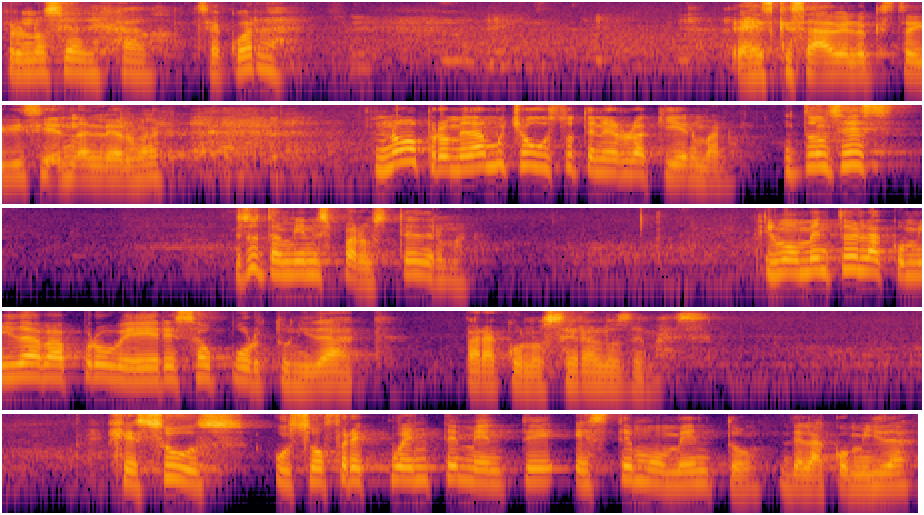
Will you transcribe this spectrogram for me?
pero no se ha dejado. ¿Se acuerda? Es que sabe lo que estoy diciendo, hermano. No, pero me da mucho gusto tenerlo aquí, hermano. Entonces, eso también es para usted, hermano. El momento de la comida va a proveer esa oportunidad para conocer a los demás. Jesús usó frecuentemente este momento de la comida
